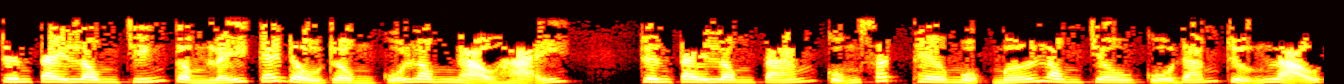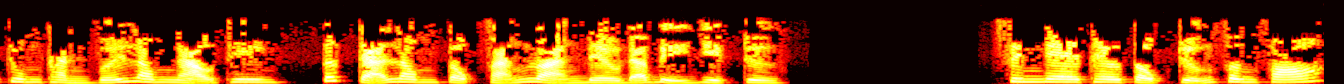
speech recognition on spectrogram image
Trên tay Long Chiến cầm lấy cái đầu rồng của Long Ngạo Hải, trên tay Long Tán cũng xách theo một mớ Long Châu của đám trưởng lão trung thành với Long Ngạo Thiên, tất cả Long tộc phản loạn đều đã bị diệt trừ. Xin nghe theo tộc trưởng phân phó.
